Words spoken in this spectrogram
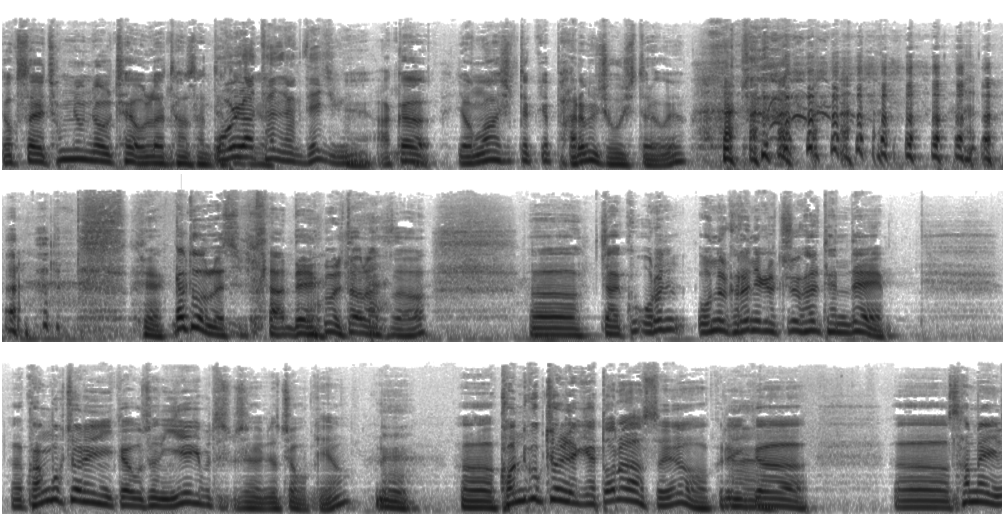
역사의 청룡 열차에 올라탄 상태. 올라탄 상태 지금. 예. 아까 영어 하실 때 꽤 발음이 좋으시더라고요. 네, 깜짝 놀랐습니다. 내용을 떠나서. 어, 자, 그 오늘, 오늘 그런 얘기를 쭉 할 텐데, 어, 광복절이니까 우선 이 얘기부터 좀 여쭤볼게요. 네. 어, 건국절 얘기가 또 나왔어요. 그러니까, 어, 3회,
